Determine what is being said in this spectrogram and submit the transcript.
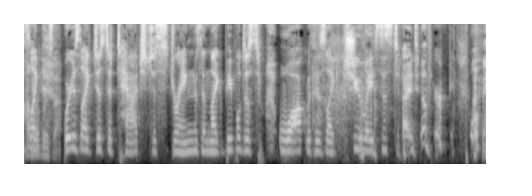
Totally, it's like 100%. where he's like just attached to strings, and like people just walk with his like shoelaces tied to other people.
